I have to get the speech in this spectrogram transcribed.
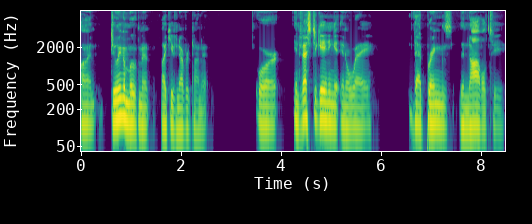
on doing a movement like you've never done it or investigating it in a way that brings the novelty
